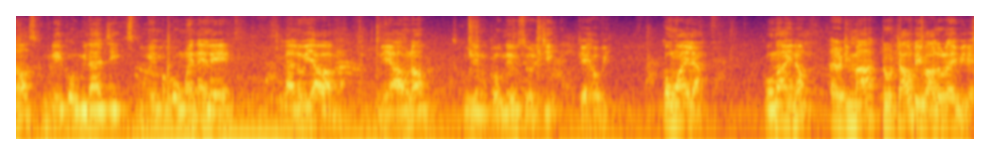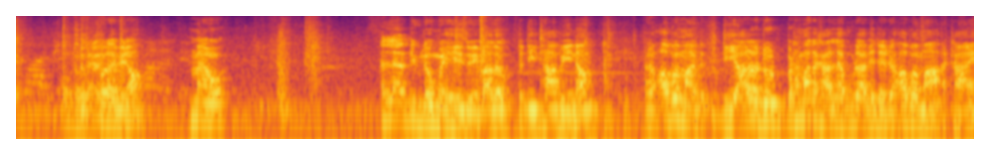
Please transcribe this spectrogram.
နော်စကူတွေကုန်ပြီလားကြည့်စကူတွေမကုန်မဲနဲ့လည်းလှန်လို့ရပါမလားမရဘူးနော်စကူတွေမကုန်သေးဘူးဆိုတော့ကြည့်ကဲဟုတ်ပြီကုန်သွားပြီလားကုန်သွားပြီနော်အဲ့တော့ဒီမှာဒိုတောက်တွေပါလို့လိုက်ပြီလေထွက်လိုက်ပြီနော်မှန်အလက်ပြုတ်လုံးမဟေးဆိုရင်ဘာလို့တတိထားပြီနော်အဲ့တော့အောက်ဘက်မှာဒီကတော့တို့ပထမတစ်ခါလက်ပူတာဖြစ်တဲ့အတွက်အောက်ဘက်မှာအထိုင်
